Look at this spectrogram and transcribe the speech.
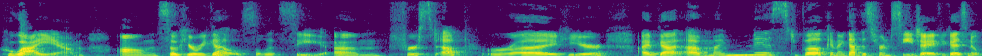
who I am. Um, so here we go. So let's see. Um, first up, right here, I've got uh, my Myst book, and I got this from CJ. If you guys know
